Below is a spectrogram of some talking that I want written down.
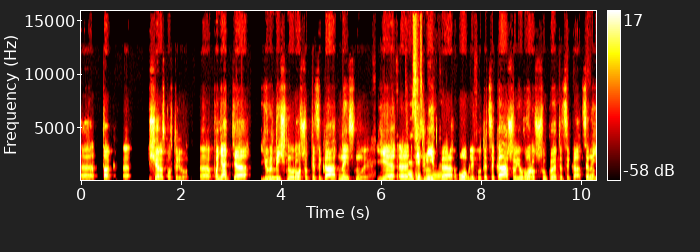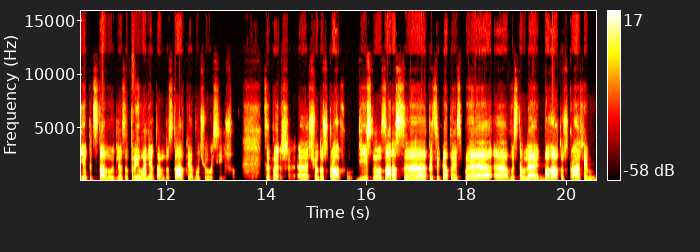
Е, так, е, ще раз повторю: е, поняття юридичного розшук ТЦК не існує. Є е, відмітка в обліку ТЦК, що його розшукує ТЦК. Це не є підставою для затримання, там доставки або чогось іншого. Це перше. Е, щодо штрафу, дійсно зараз е, ТЦК та СП е, виставляють багато штрафів.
